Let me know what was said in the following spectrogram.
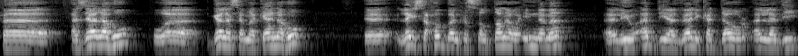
فأزاله وجلس مكانه ليس حبا في السلطنة وإنما ليؤدي ذلك الدور الذي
